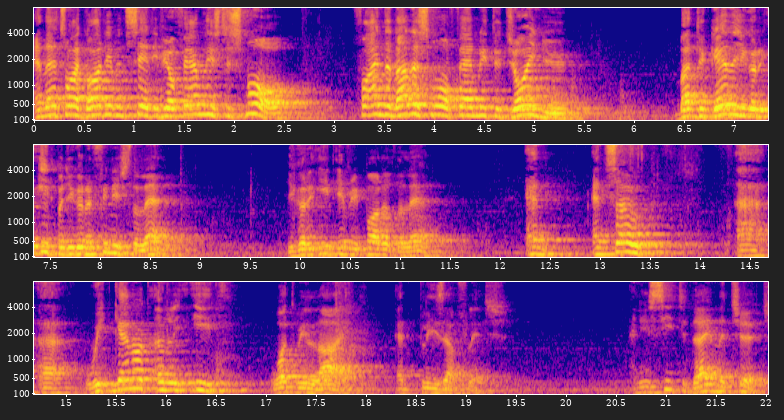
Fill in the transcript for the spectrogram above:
And that's why God even said, if your family is too small, find another small family to join you. But together you're going to eat, but you're going to finish the lamb. You've got to eat every part of the lamb. And, and so uh, uh, we cannot only eat what we like and please our flesh. And you see today in the church,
